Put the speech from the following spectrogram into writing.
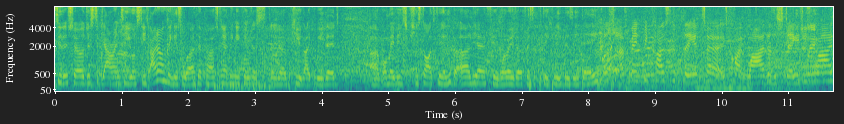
see the show just to guarantee your seat. I don't think it's worth it personally. I think you can just you know queue like we did, um, or maybe you start queuing a little bit earlier if you're worried or if it's a particularly busy day. Plus, I think because the theatre is quite wide and the stage is wide,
